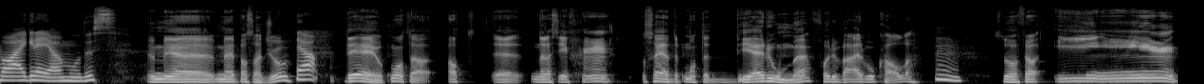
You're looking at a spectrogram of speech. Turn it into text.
hva er greia-modus. med, med Passaggio. Ja. Det er jo på en måte at eh, når jeg sier hæ, så er det på en måte det rommet for hver vokal. da. Mm. Så fra i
